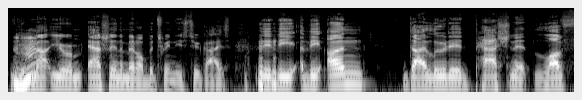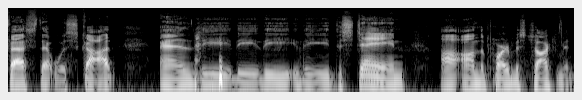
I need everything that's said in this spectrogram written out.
You, Mm-hmm. were, not- you were actually in the middle between these two guys. The the the undiluted, passionate love fest that was Scott, and the the the the disdain uh, on the part of Mr. Dochterman.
